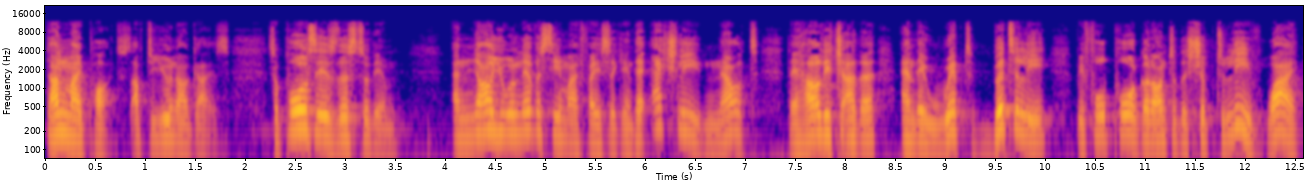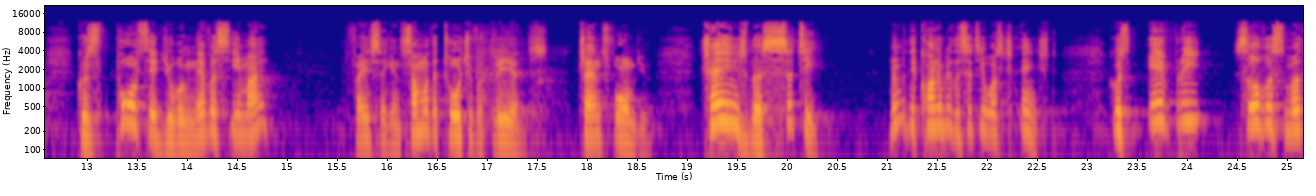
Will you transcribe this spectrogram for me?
Done my part. It's up to you now, guys. So Paul says this to them. And now you will never see my face again. They actually knelt, they held each other, and they wept bitterly before Paul got onto the ship to leave. Why? Because Paul said, You will never see my face again. Someone that taught you for three years transformed you. Changed the city. Remember, the economy of the city was changed. Because every silversmith,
